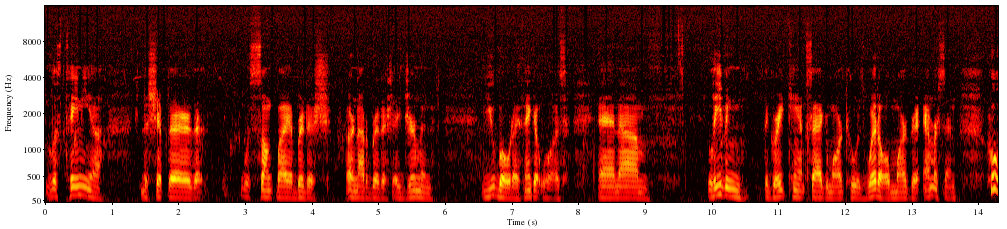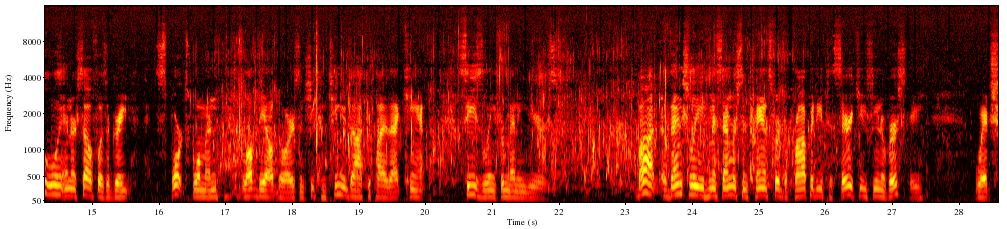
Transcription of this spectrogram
Lusitania, the ship there that was sunk by a British, or not a British, a German U-boat, I think it was, and um, leaving the great Camp Sagamore to his widow, Margaret Emerson, who in herself was a great sportswoman, loved the outdoors, and she continued to occupy that camp seasonally for many years. But eventually, Miss Emerson transferred the property to Syracuse University, which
